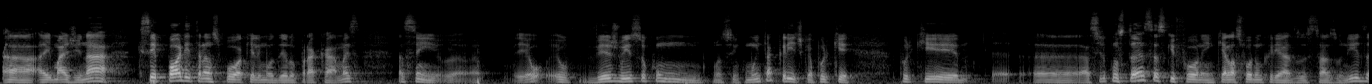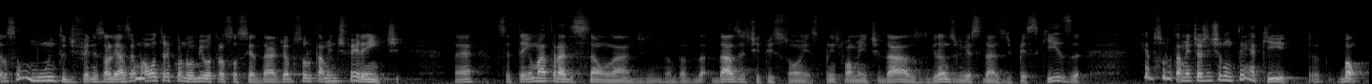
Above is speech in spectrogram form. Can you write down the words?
a, a imaginar que você pode transpor aquele modelo para cá. Mas, assim, eu, eu, vejo isso com, assim, com muita crítica. Por quê? Porque uh, as circunstâncias que foram, em que elas foram criadas nos Estados Unidos, elas são muito diferentes. Aliás, é uma outra economia, outra sociedade absolutamente diferente. Né? Você tem uma tradição lá de, das instituições, principalmente das grandes universidades de pesquisa, que absolutamente a gente não tem aqui. Bom,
